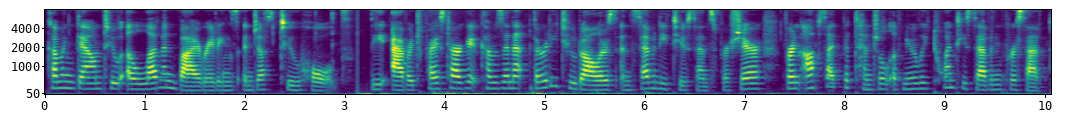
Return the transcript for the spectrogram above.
coming down to 11 buy ratings and just two holds. The average price target comes in at $32.72 per share for an upside potential of nearly 27%.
